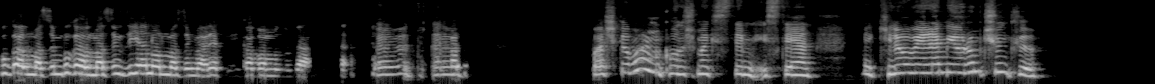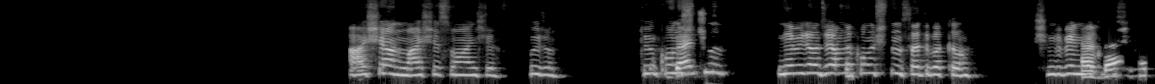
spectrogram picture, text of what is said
Bu kalmasın, bu kalmasın, ziyan olmasın var hep kafamızda. Evet, evet. Başka var mı konuşmak istem isteyen? E, kilo veremiyorum çünkü. Ayşe Hanım, Ayşe Soğancı. Buyurun. Dün Ben konuştunuz. Nevil Hocam'la konuştunuz. Hadi bakalım. Şimdi benimle ben konuşun.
